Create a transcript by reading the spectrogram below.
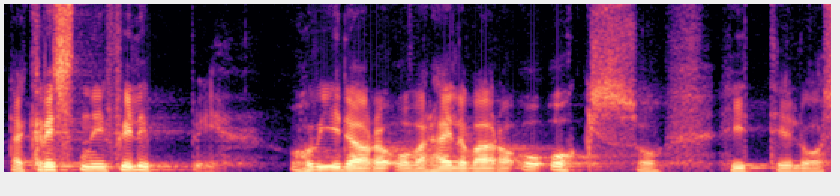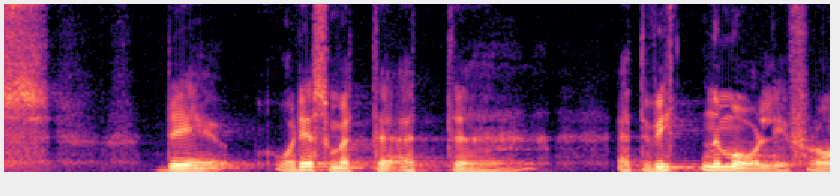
de kristne i Filippi, og videre over hele verden, og også hit til oss. Det, og det som et, et et vitnemål fra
